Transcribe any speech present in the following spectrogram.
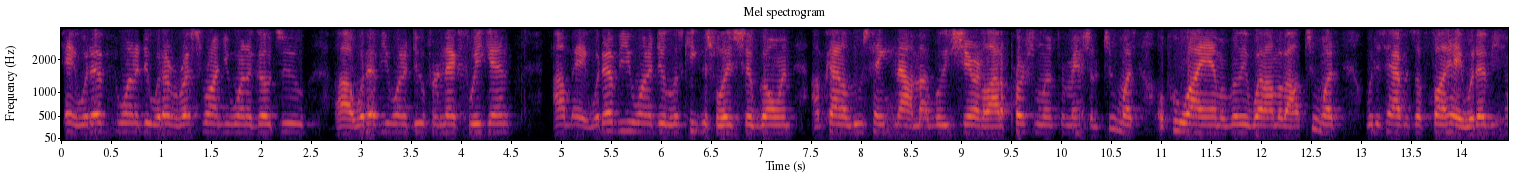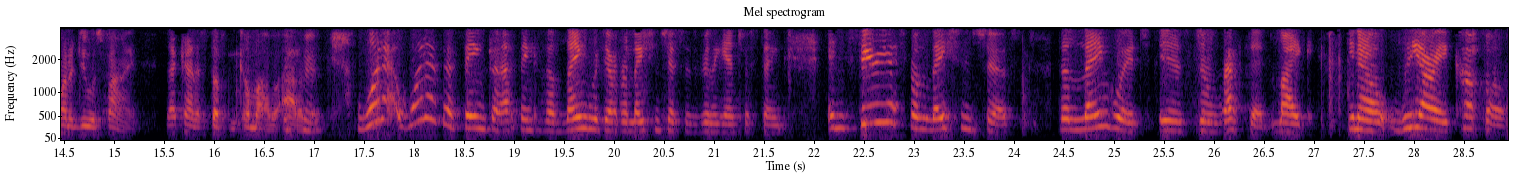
Hey, whatever you want to do, whatever restaurant you want to go to, uh, whatever you want to do for next weekend. Um, hey, whatever you want to do, let's keep this relationship going. I'm kind of loose hanging out. I'm not really sharing a lot of personal information too much of who I am or really what I'm about too much. We're just having some fun. Hey, whatever you want to do is fine that kind of stuff can come out, out of it. Mm-hmm. One one of the things that I think the language of relationships is really interesting. In serious relationships, the language is directed. Like, you know, we are a couple.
